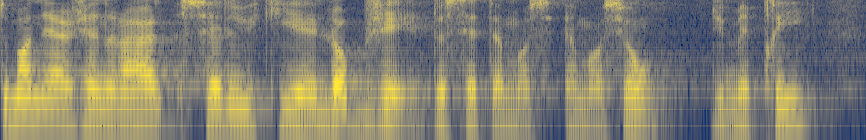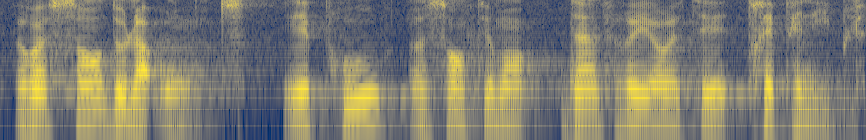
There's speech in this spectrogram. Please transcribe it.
De manière générale, celui qui est l'objet de cette émotion, du mépris, ressent de la honte et éprouve un sentiment d'infériorité très pénible.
